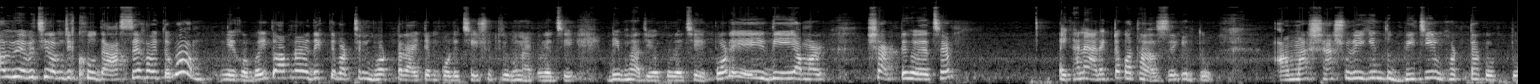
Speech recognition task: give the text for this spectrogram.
আমি ভেবেছিলাম যে খুদ আসে হয়তো বা ইয়ে করব। এই তো আপনারা দেখতে পাচ্ছেন, ভর্তার আইটেম করেছি শুটকি ভুনা করেছি, ডিম ভাজিও করেছি। পরে এই দিয়ে আমার সারতে হয়েছে। এখানে আরেকটা কথা আছে কিন্তু, আমার শাশুড়ি কিন্তু বিচির ভর্তা করতো।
